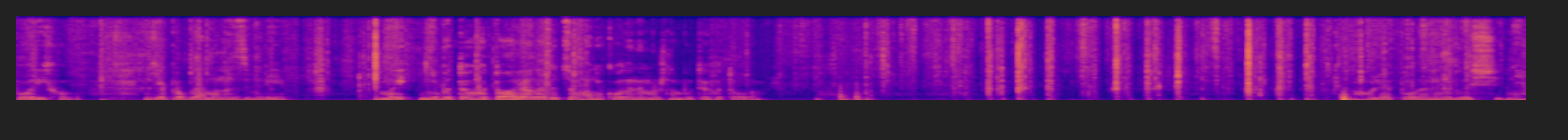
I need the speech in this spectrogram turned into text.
по Оріхову, є проблема на землі. Ми нібито готові, але до цього ніколи не можна бути готовим. Гуляй поле найближчі дні.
